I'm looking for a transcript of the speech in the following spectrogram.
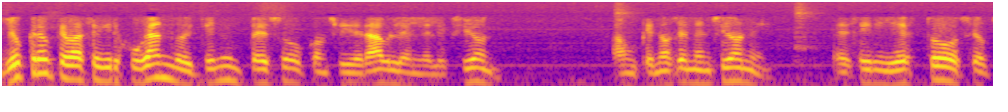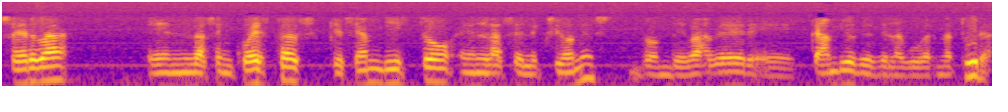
Yo creo que va a seguir jugando y tiene un peso considerable en la elección, aunque no se mencione. Es decir, y esto se observa en las encuestas que se han visto en las elecciones, donde va a haber eh, cambios desde la gubernatura.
